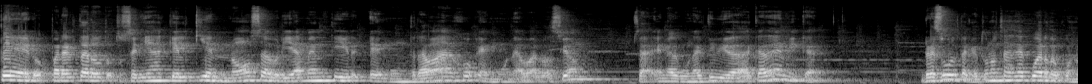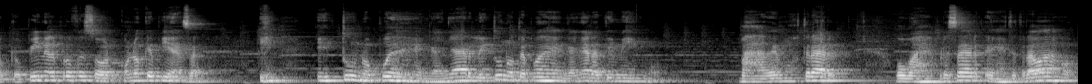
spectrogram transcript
Pero para el tarot tú serías aquel quien no sabría mentir en un trabajo, en una evaluación, o sea, en alguna actividad académica. Resulta que tú no estás de acuerdo con lo que opina el profesor, con lo que piensa, y, y tú no puedes engañarle, y tú no te puedes engañar a ti mismo. Vas a demostrar o vas a expresar en este trabajo,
